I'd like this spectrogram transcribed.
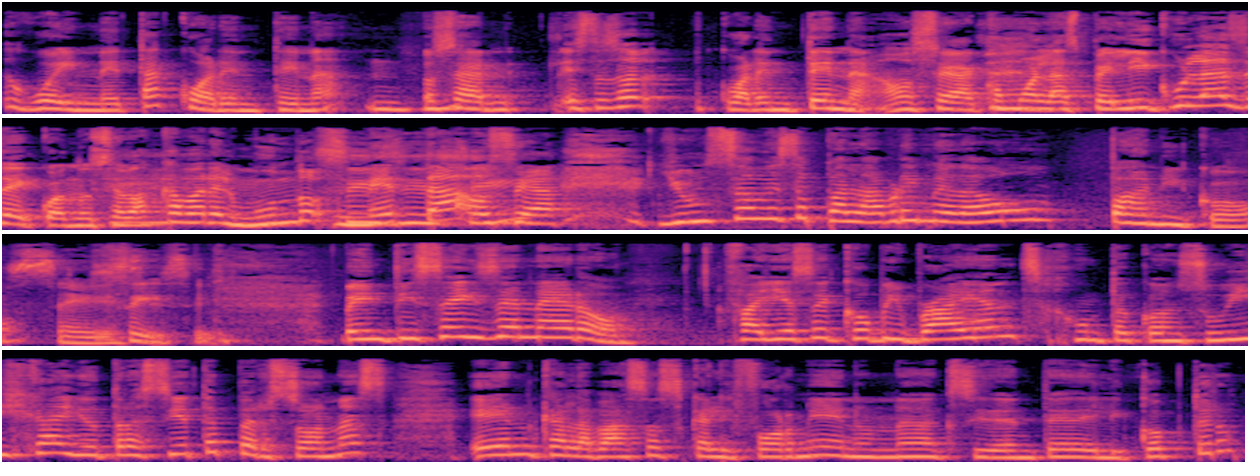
güey, neta, cuarentena. O sea, estás a- cuarentena, o sea, como las películas de cuando se va a acabar el mundo, Sí, neta, sí, sí. o sea, yo usaba esa palabra y me daba un pánico. Sí, sí, sí. 26 de enero. Fallece Kobe Bryant junto con su hija y otras siete personas en Calabasas, California, en un accidente de helicóptero.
